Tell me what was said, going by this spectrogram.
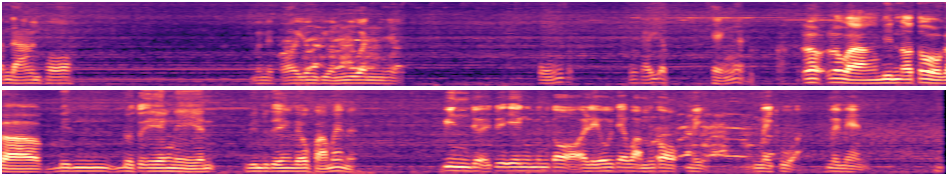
ธรรมดามันพอ มันไม่พอไอ้ตรงที่ว่ามันล้วนเนี่ยผงก็ ใช้แบบแข็งอะแล้วระหว่างบินออโต้กับบินด้วยตัวเองนี่บินด้วยตัวเองเร็วฝ่าไหมเนี่ยบินเดยตัวเองมันก็เร็วแต่ว่ามันก็ไม่ไม่ทั่วไม่แมนเอ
